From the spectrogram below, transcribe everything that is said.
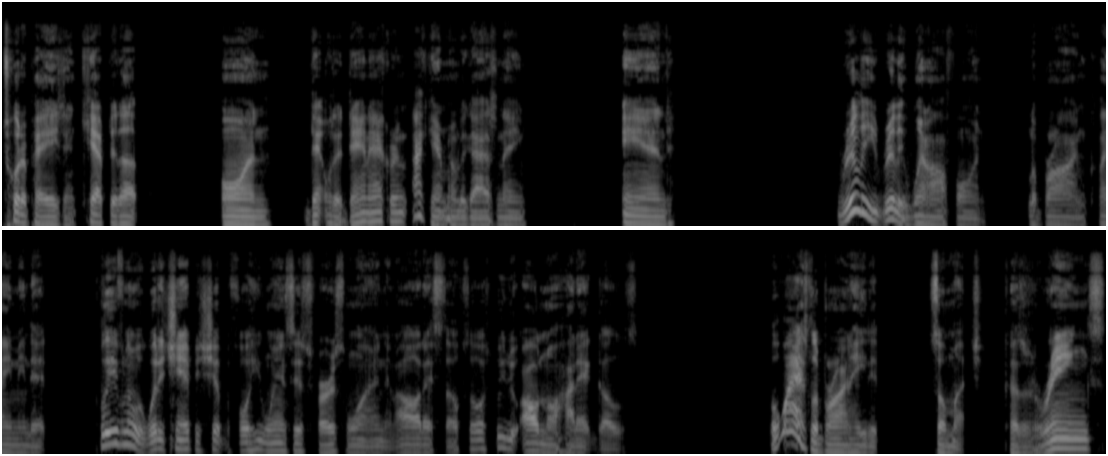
Twitter page and kept it up on Dan, was it Dan Akron? I can't remember the guy's name. And really, really went off on LeBron claiming that Cleveland would win a championship before he wins his first one and all that stuff. So we all know how that goes. But why is LeBron hated so much? Because of the rings,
